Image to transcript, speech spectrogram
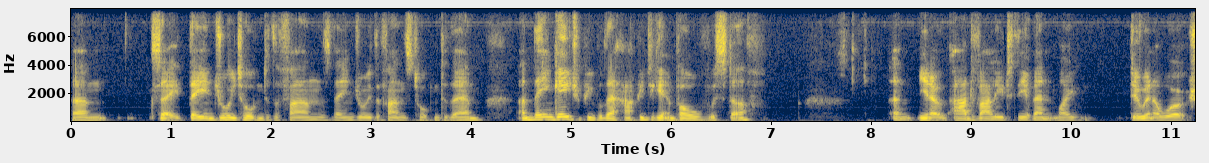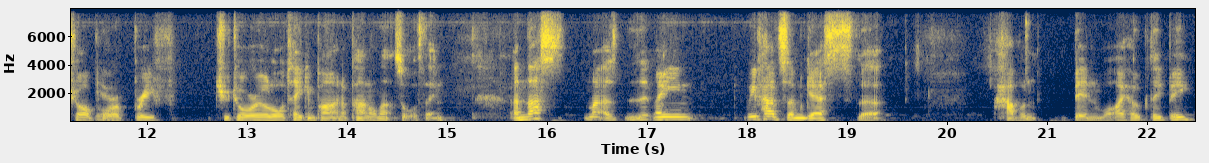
Um, say they enjoy talking to the fans, they enjoy the fans talking to them, and they engage with people. They're happy to get involved with stuff, and you know, add value to the event by doing a workshop or a brief tutorial or taking part in a panel, that sort of thing. And that's matters. I mean, we've had some guests that haven't been what I hoped they'd be.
